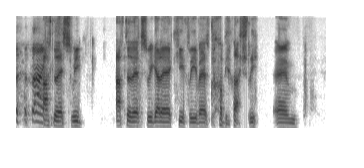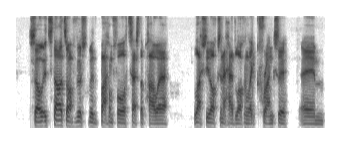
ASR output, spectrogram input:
Thanks. after this, we after this we get uh, Keith Lee versus Bobby Lashley. Um, so it starts off just with back and forth, test of power. Lashley locks in a headlock and like cranks it. Um,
